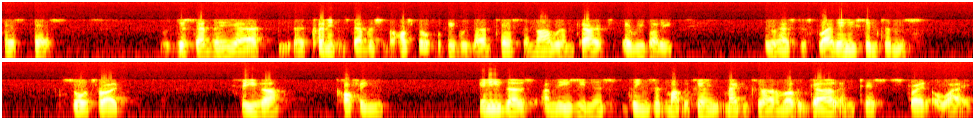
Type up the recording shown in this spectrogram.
test, test. We've just had the uh, uh, clinic established at the hospital for people to go and test, and I would encourage everybody who has displayed any symptoms, sore throat, fever, coughing, any of those uneasiness, things that might be feeling making feel unwell, to go and test straight away.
